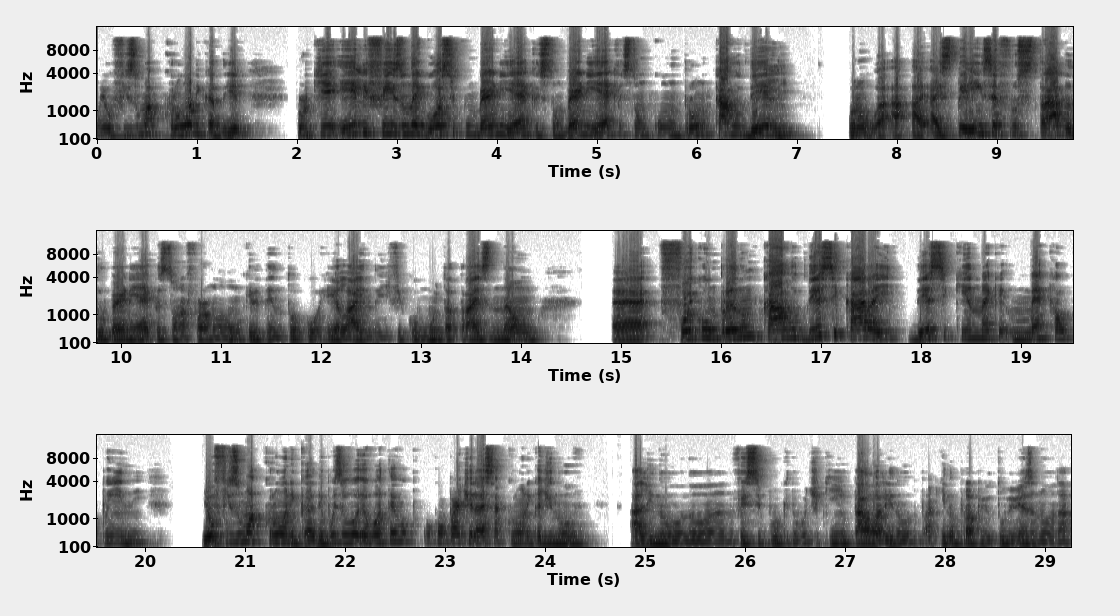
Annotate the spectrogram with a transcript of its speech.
1. Eu fiz uma crônica dele porque ele fez um negócio com Bernie Eccleston. Bernie Eccleston comprou um carro dele. Quando a, a, a, experiência frustrada do Bernie Eccleston na Fórmula 1, que ele tentou correr lá e, e ficou muito atrás, não é, foi comprando um carro desse cara aí, desse Ken McAlpine. Eu fiz uma crônica, depois eu vou, eu até vou, vou compartilhar essa crônica de novo ali no, no, no Facebook do Botequim e tal, ali no, aqui no próprio YouTube mesmo, no, na,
